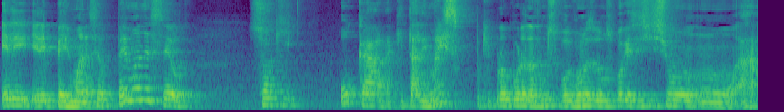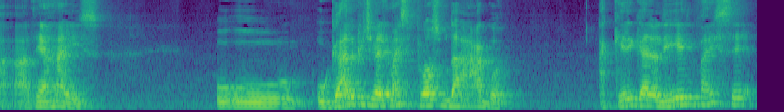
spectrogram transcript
ele ele permaneceu, permaneceu. Só que o cara que tá ali mais que procura, vamos supor, vamos, vamos supor que existe um, um a, a- tem a raiz o, o, o galho que estiver ali mais próximo da água, aquele galho ali, ele vai ser.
